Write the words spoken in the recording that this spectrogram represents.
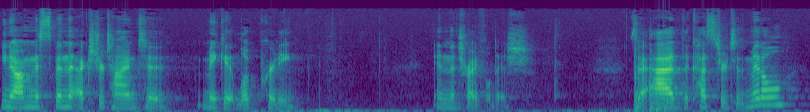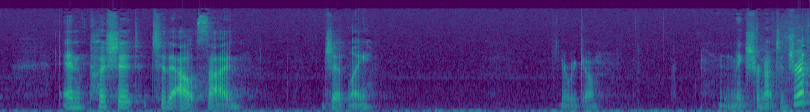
you know, I'm gonna spend the extra time to make it look pretty in the trifle dish. So add the custard to the middle and push it to the outside gently. There we go. Make sure not to drip.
